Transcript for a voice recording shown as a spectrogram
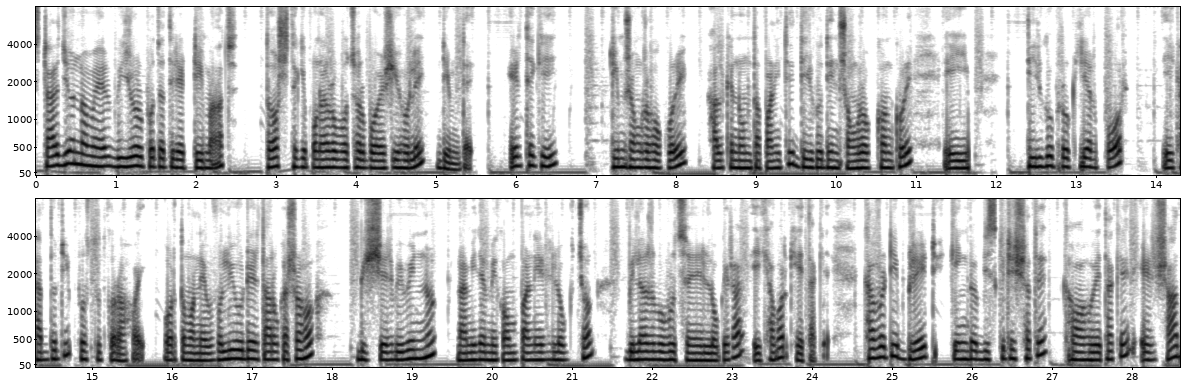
স্টারজিয়ন নামের বিজোড় প্রজাতির একটি মাছ দশ থেকে পনেরো বছর বয়সী হলে ডিম দেয়। এর থেকেই ডিম সংগ্রহ করে হালকা নোনতা পানিতে দীর্ঘদিন সংরক্ষণ করে এই দীর্ঘ প্রক্রিয়ার পর এই খাদ্যটি প্রস্তুত করা হয়। বর্তমানে বলিউডের তারকা সহ বিশ্বের বিভিন্ন নামি দামি কোম্পানির লোকজন, বিলাসবহুল শ্রেণির লোকেরা এই খাবার খেয়ে থাকে। খাবারটি ব্রেড কিংবা বিস্কিটের সাথে খাওয়া হয়ে থাকে। এর স্বাদ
